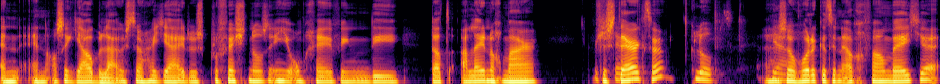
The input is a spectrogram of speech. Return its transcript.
En, en als ik jou beluister, had jij dus professionals in je omgeving die dat alleen nog maar versterkten. Klopt. Uh, ja. Zo hoor ik het in elk geval een beetje.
